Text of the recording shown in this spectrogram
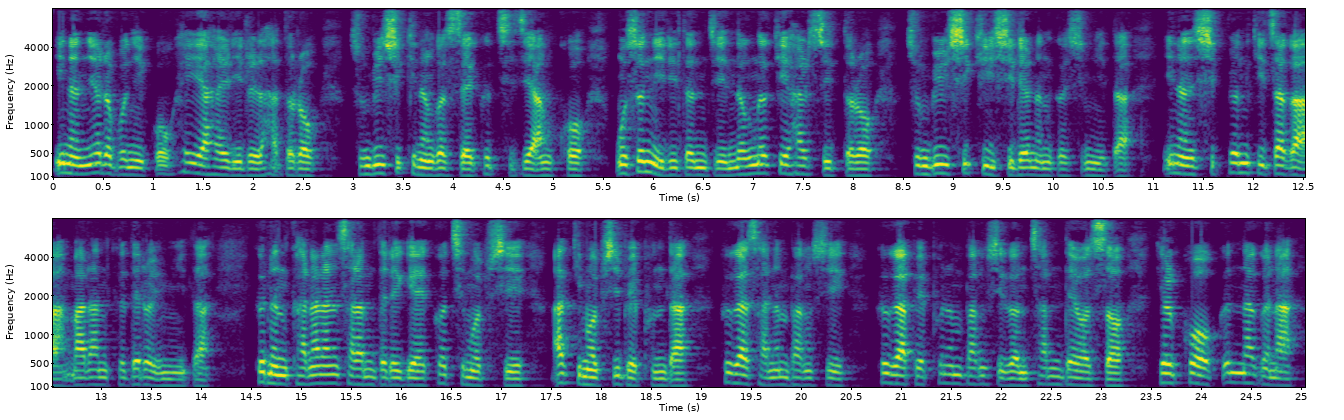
이는 여러분이 꼭 해야 할 일을 하도록 준비시키는 것에 그치지 않고 무슨 일이든지 넉넉히 할 수 있도록 준비시키시려는 것입니다. 이는 시편 기자가 말한 그대로입니다. 그는 가난한 사람들에게 거침없이 아낌없이 베푼다. 그가 사는 방식, 그가 베푸는 방식은 참되어서 결코 끝나거나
